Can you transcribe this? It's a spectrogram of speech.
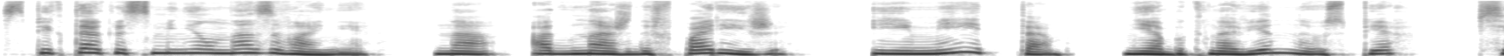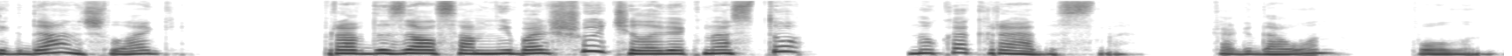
Спектакль сменил название на «Однажды в Париже» и имеет там необыкновенный успех. Всегда аншлаги. Правда, зал сам небольшой, человек на сто, но как радостно, когда он полон.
